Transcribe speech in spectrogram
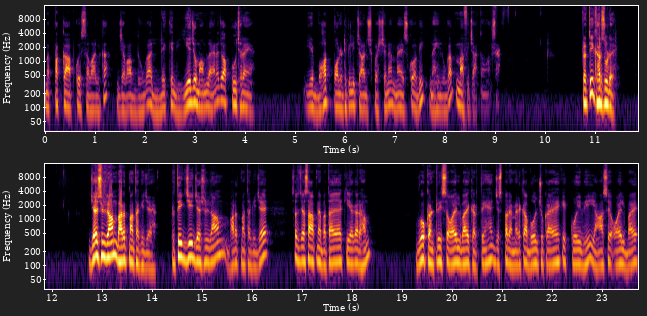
मैं पक्का आपको इस सवाल का जवाब दूँगा, लेकिन ये जो मामला है ना, जो आप पूछ रहे हैं, ये बहुत पॉलिटिकली चार्ज क्वेश्चन है, मैं इसको अभी नहीं लूँगा, माफ़ी चाहता हूँ आपसे। प्रतीक हरसुड़े, जय श्री राम भारत माता की जय। प्रतीक जी, जय श्री राम भारत माता की जय। सर, जैसा आपने बताया कि अगर हम वो कंट्री से ऑयल बाय करते हैं, जिस पर अमेरिका बोल चुका है कि कोई भी यहाँ से ऑयल बाय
